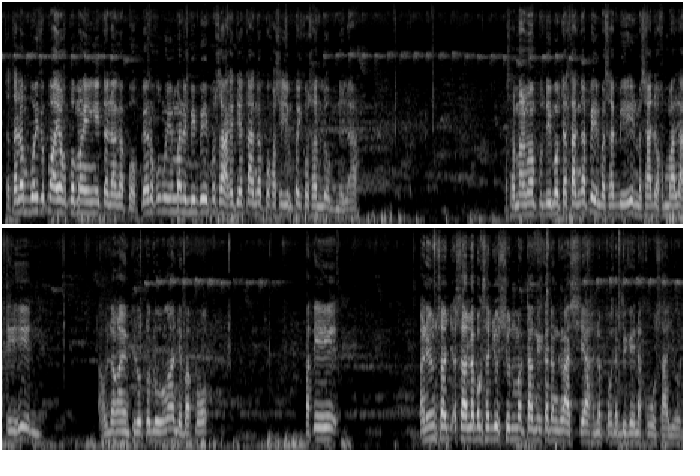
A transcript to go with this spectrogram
Sa talang buhay ko po ayaw ko po mangingi talaga po. Pero kung yung man nagbibigay po sa akin, tinatanggap po kasi yung pa ikusan loob nila. Masama naman po di mo tatanggapin, masabihin, masyado akong malakihin. Ako lang nga yung tinutulungan, di ba po? Pati, ano yung sa, sa labag sa Diyos yun, magtangi ka ng grasya, ano po, nabigay na kusa yun.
